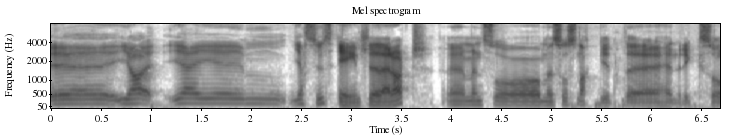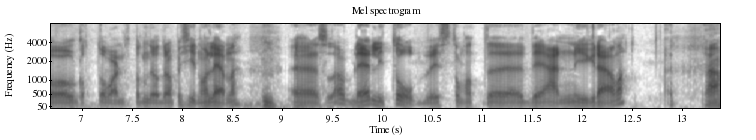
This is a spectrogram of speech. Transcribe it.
Eh, ja, jeg, eh, jeg syns egentlig det er rart. Eh, men, så, men så snakket eh, Henrik så godt og varmt om det å dra på kino alene. Mm. Eh, så da ble jeg litt overbevist om at eh, det er den nye greia, da. Ja,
